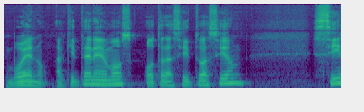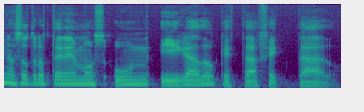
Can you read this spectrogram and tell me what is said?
Bueno, aquí tenemos otra situación. Si nosotros tenemos un hígado que está afectado,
